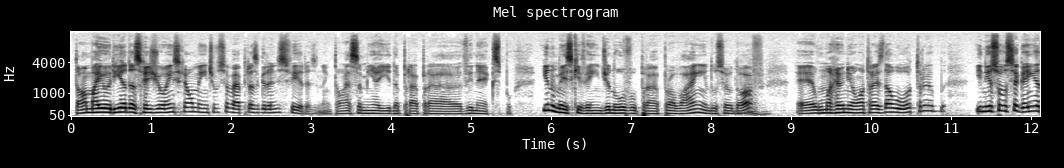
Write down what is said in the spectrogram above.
Então, a maioria das regiões, realmente, você vai para as grandes feiras. Né? Então, essa minha ida para a Vinexpo e no mês que vem, de novo, para a Provine, em Düsseldorf, uhum. é uma reunião atrás da outra. E nisso você ganha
